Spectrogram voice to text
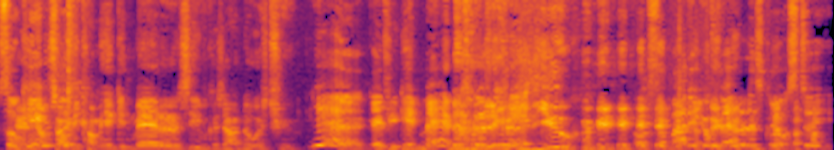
So and don't y'all be coming here getting mad at us either because y'all know it's true. yeah, if you get mad, it's because because it it's you. or somebody in your family that's close to you.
